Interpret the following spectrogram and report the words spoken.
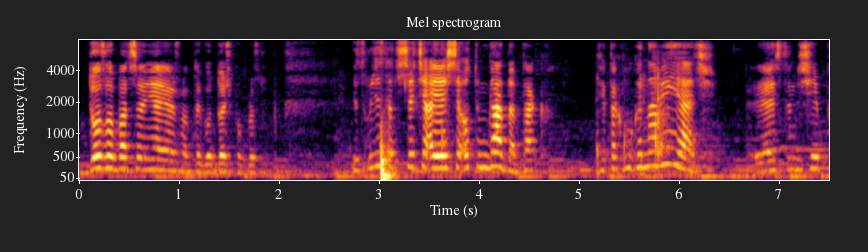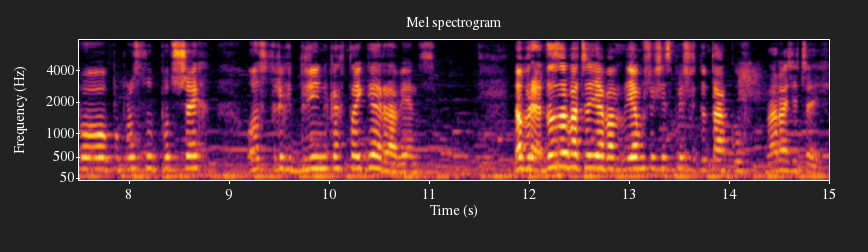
Do zobaczenia, ja już mam tego dość po prostu. Jest 23, a ja jeszcze o tym gadam, tak? Ja tak mogę nawijać. Ja jestem dzisiaj po, po prostu po trzech ostrych drinkach Tigera, więc... Dobra, do zobaczenia. Ja muszę się spieszyć do tanków. Na razie, cześć.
